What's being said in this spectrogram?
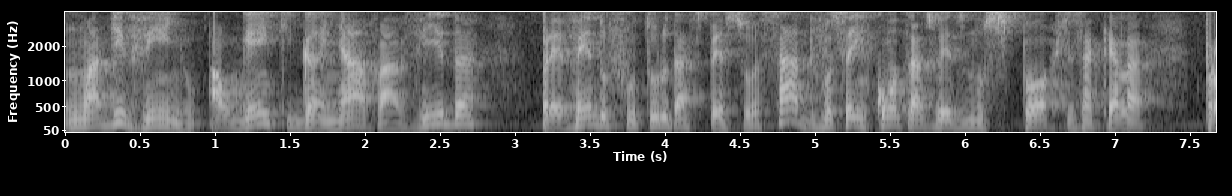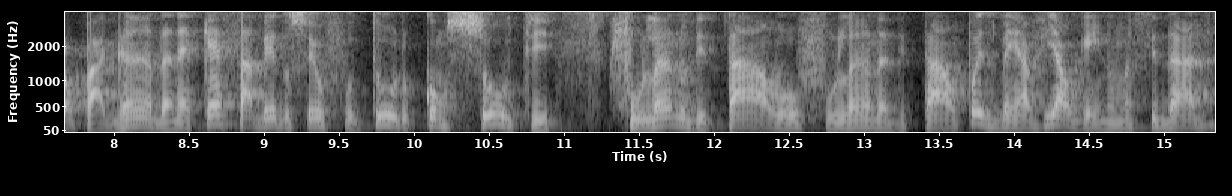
um adivinho, alguém que ganhava a vida prevendo o futuro das pessoas. Sabe? Você encontra às vezes nos postes aquela propaganda, né? Quer saber do seu futuro? Consulte fulano de tal ou fulana de tal. Pois bem, havia alguém numa cidade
